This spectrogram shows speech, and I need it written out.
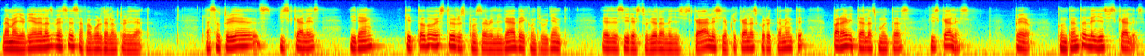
la mayoría de las veces a favor de la autoridad. Las autoridades fiscales dirán que todo esto es responsabilidad del contribuyente, es decir, estudiar las leyes fiscales y aplicarlas correctamente para evitar las multas fiscales. Pero con tantas leyes fiscales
